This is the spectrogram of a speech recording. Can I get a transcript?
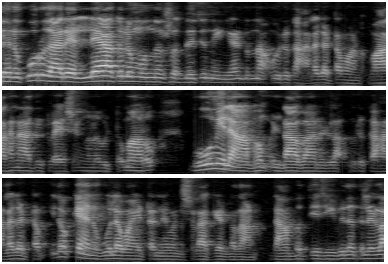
ധനുക്കൂറുകാർ എല്ലാത്തിലും ഒന്ന് ശ്രദ്ധിച്ച് നീങ്ങേണ്ടുന്ന ഒരു കാലഘട്ടമാണ്. വാഹനാദി ക്ലേശങ്ങൾ വിട്ടുമാറും. ഭൂമി ലാഭം ഉണ്ടാവാനുള്ള ഒരു കാലഘട്ടം. ഇതൊക്കെ അനുകൂലമായിട്ട് തന്നെ മനസ്സിലാക്കേണ്ടതാണ്. ദാമ്പത്യ ജീവിതത്തിലുള്ള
